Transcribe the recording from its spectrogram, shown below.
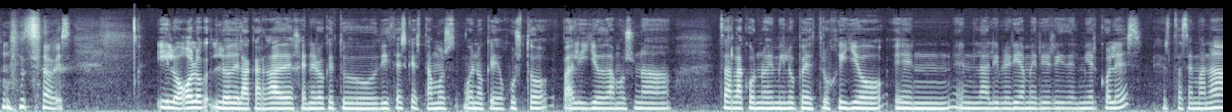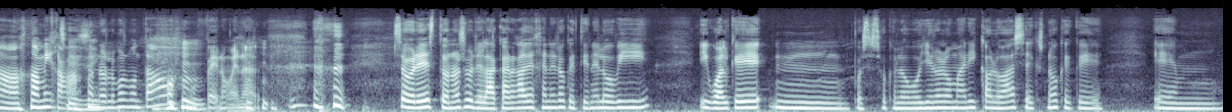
¿sabes? Y luego lo, lo, de la carga de género que tú dices que estamos, bueno, que justo Pal y yo damos una charla con Noemi López Trujillo en, en la librería Meriri del miércoles. Esta semana, amiga, Sí, sí. nos lo hemos montado fenomenal. sobre esto, ¿no? Sobre la carga de género que tiene lo bi, igual que, mm, pues eso, que lo boyero, lo marica o lo asex, ¿no? Que, que, em,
